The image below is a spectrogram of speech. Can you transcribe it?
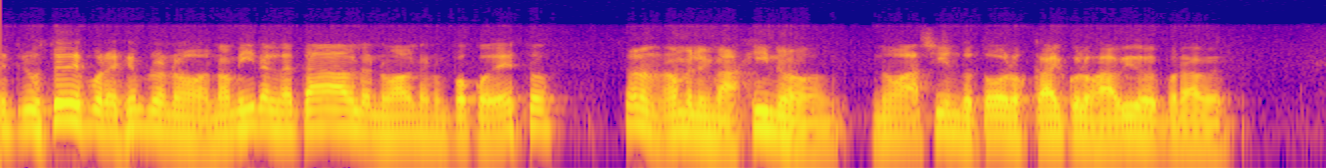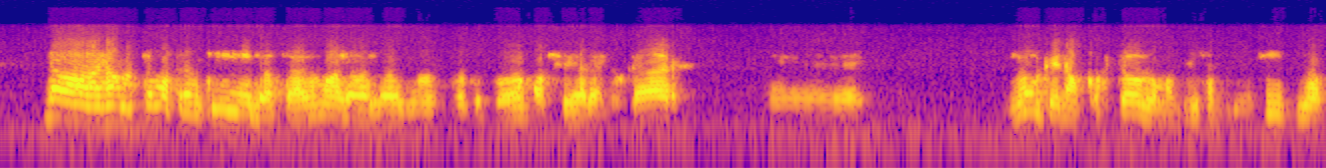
entre ustedes, por ejemplo, no, no miran la tabla, no hablan un poco de esto. Yo no, me lo imagino no haciendo todos los cálculos habidos por haber. No, no, estamos tranquilos, sabemos lo, lo, que podemos llegar a lograr. Eh, lo que nos costó, como te dije al principio.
